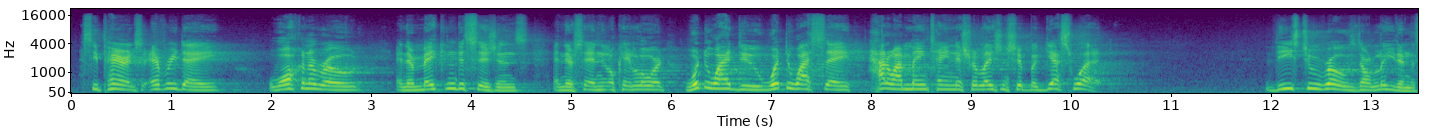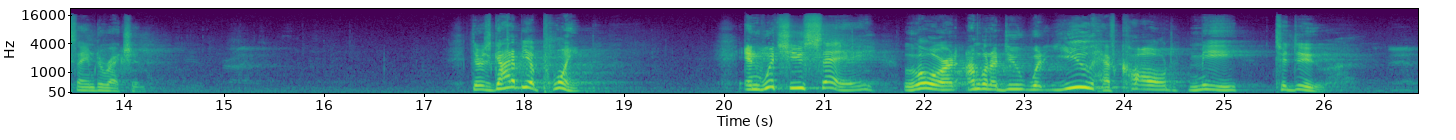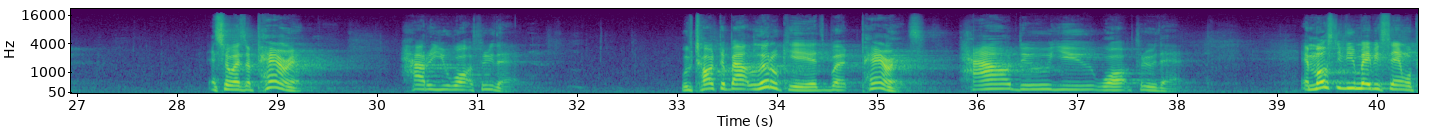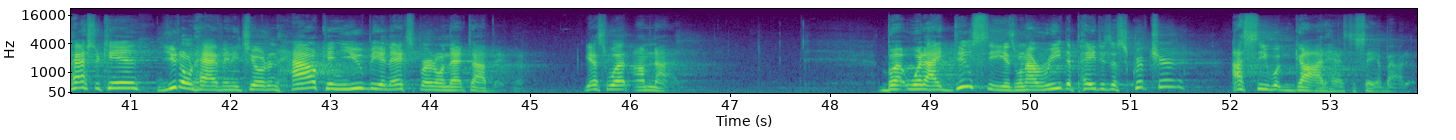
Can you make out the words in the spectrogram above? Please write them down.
I see parents every day walking the road and they're making decisions and they're saying, okay, Lord, what do I do? What do I say? How do I maintain this relationship? But guess what? These two roads don't lead in the same direction. There's got to be a point in which you say, Lord, I'm going to do what you have called me to do. And so, as a parent, how do you walk through that? We've talked about little kids, but parents, how do you walk through that? And most of you may be saying, Well, Pastor Ken, you don't have any children. How can you be an expert on that topic? Guess what? I'm not. But what I do see is when I read the pages of Scripture, I see what God has to say about it.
